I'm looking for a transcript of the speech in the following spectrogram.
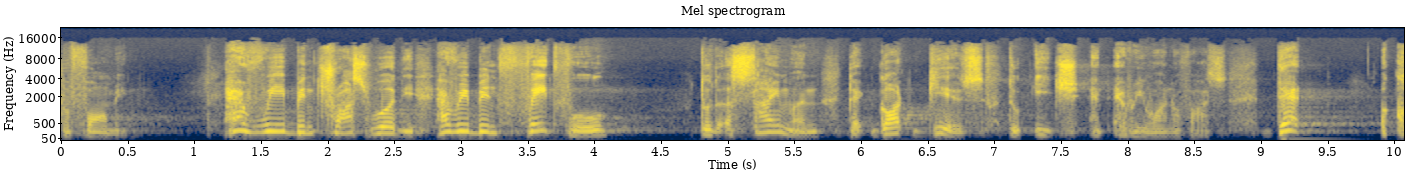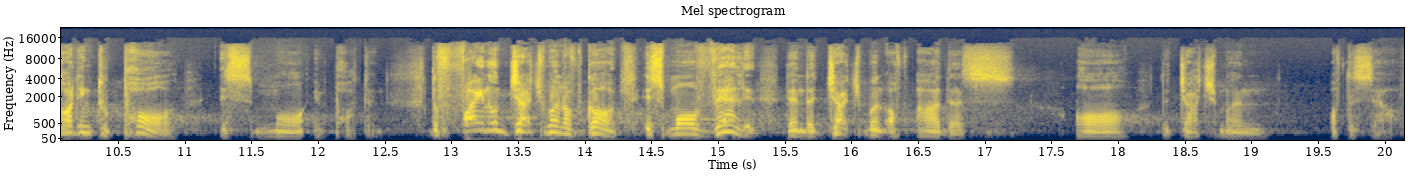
performing? Have we been trustworthy? Have we been faithful to the assignment that God gives to each and every one of us? That, according to Paul, is more important. The final judgment of God is more valid than the judgment of others or the judgment of the self.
